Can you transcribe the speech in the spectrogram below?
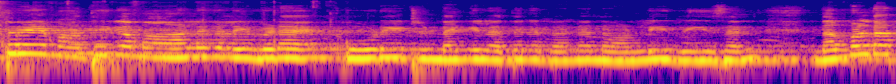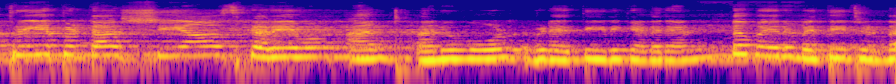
ഇത്രയും അധികം ആളുകൾ ഇവിടെ കൂടിയിട്ടുണ്ടെങ്കിൽ അതിന് വൺ ആൻഡ് ഓൺലി റീസൺ നമ്മളുടെ പ്രിയപ്പെട്ട ഷിയാസ് കരീമും ആൻഡ് അനുമോൾ ഇവിടെ എത്തിയിരിക്കുകയാണ്. രണ്ടുപേരും എത്തിയിട്ടുണ്ട്.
